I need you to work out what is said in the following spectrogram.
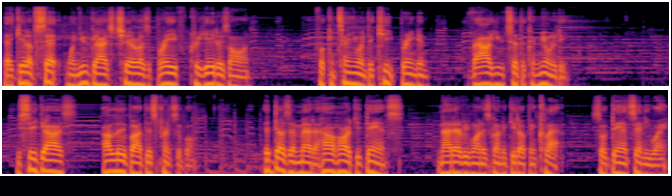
that get upset when you guys cheer us brave creators on for continuing to keep bringing value to the community. You see, guys, I live by this principle. It doesn't matter how hard you dance, not everyone is going to get up and clap. So dance anyway.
